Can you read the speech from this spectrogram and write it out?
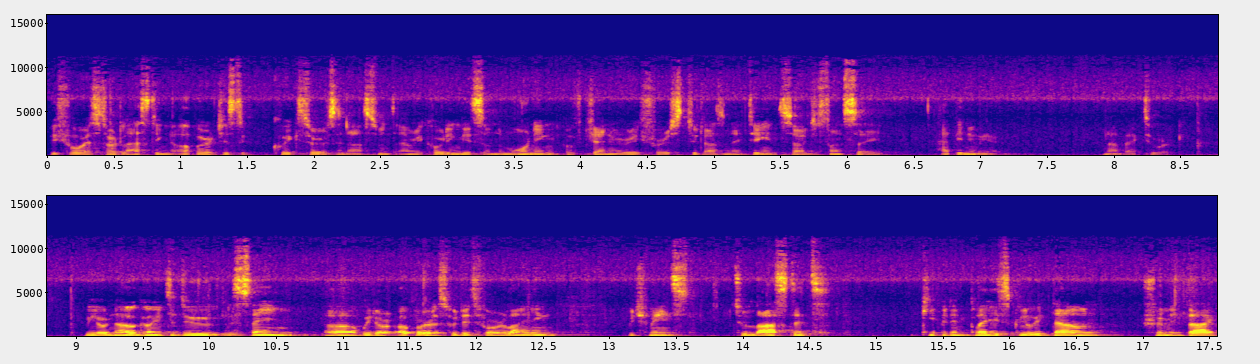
Before I start lasting the upper, just a quick service announcement. I'm recording this on the morning of January 1st, 2018, so I just want to say Happy New Year. Now back to work. We are now going to do the same uh, with our upper as we did for our lining, which means to last it, keep it in place, glue it down, trim it back,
